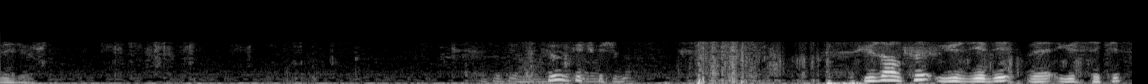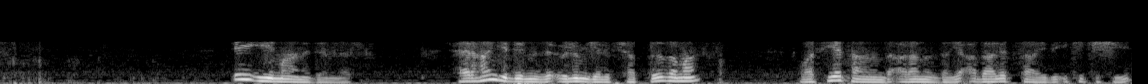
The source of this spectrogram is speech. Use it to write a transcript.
veriyor. Güç güç. 106, 107 ve 108 Ey iman edenler! Herhangi birinize ölüm gelip çattığı zaman vasiyet anında aranızda ya adalet sahibi iki kişiyi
